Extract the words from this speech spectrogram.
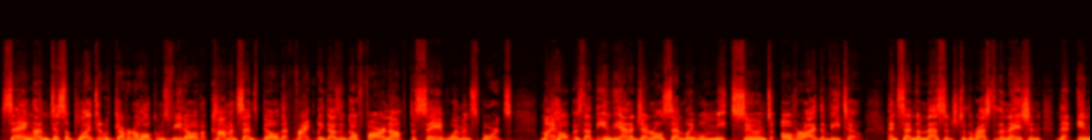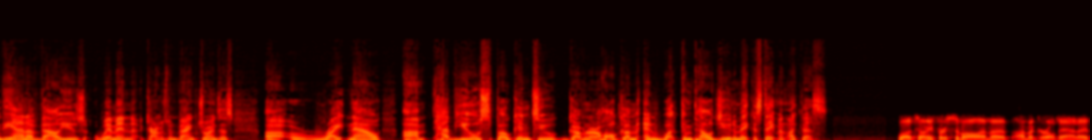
saying, I'm disappointed with Governor Holcomb's veto of a common sense bill that frankly doesn't go far enough to save women's sports. My hope is that the Indiana General Assembly will meet soon to override the veto and send a message to the rest of the nation that Indiana values women. Congressman Bank joins us uh, right now. Um, have you spoken to Governor Holcomb, and what compelled you to make a statement like this? Well, Tony, first of all, I'm a I'm a girl dad. I have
